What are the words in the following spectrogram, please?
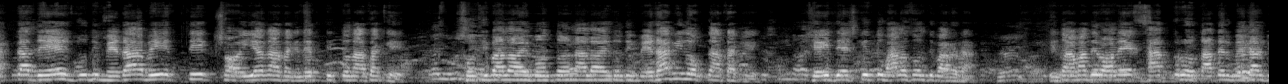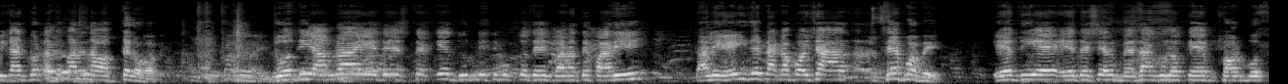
একটা দেশ যদি মেধাভিত্তিক ইয়ে না থাকে, নেতৃত্ব না থাকে, সচিবালয়, মন্ত্রণালয় যদি মেধাবী লোক না থাকে, সেই দেশ কিন্তু ভালো চলতে পারে না। কিন্তু আমাদের অনেক ছাত্র, তাদের মেধার বিকাশ ঘটাতে পারে না, অর্থের অভাবে। যদি আমরা এ এই দেশটাকে দুর্নীতিমুক্ত দেশ বানাতে পারি, তাহলে এই যে টাকা পয়সা সেফ হবে। এ দিয়ে এ দেশের মেধাগুলোকে সর্বোচ্চ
